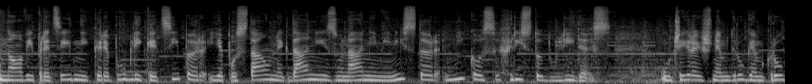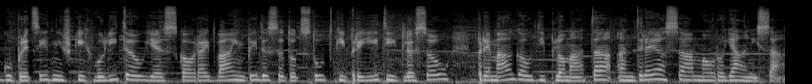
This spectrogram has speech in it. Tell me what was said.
Novi predsednik Republike Cipr je postal nekdani zunani minister Nikos Christodoulides. V včerajšnjem drugem krogu predsedniških volitev je skoraj 52 odstotki prejetih glasov premagal diplomata Andreasa Maurojanisa.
